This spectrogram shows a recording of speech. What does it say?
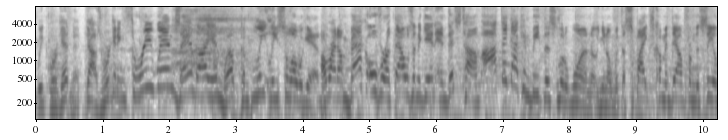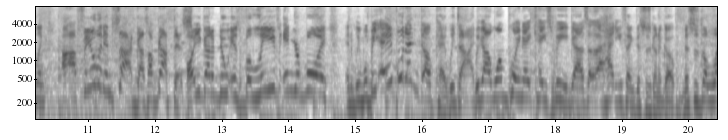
we, we're getting it. Guys, we're getting three wins, and I am, well, completely slow again. All right, I'm back over a thousand again, and this time, I think I can beat this little one, you know, with the spikes coming down from the ceiling. I feel it inside, guys. I've got this. All you got to do is believe in your boy, and we will be able to... Okay, we died. We got 1.8k speed, guys. Uh, how do you think this is to go? This is the last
